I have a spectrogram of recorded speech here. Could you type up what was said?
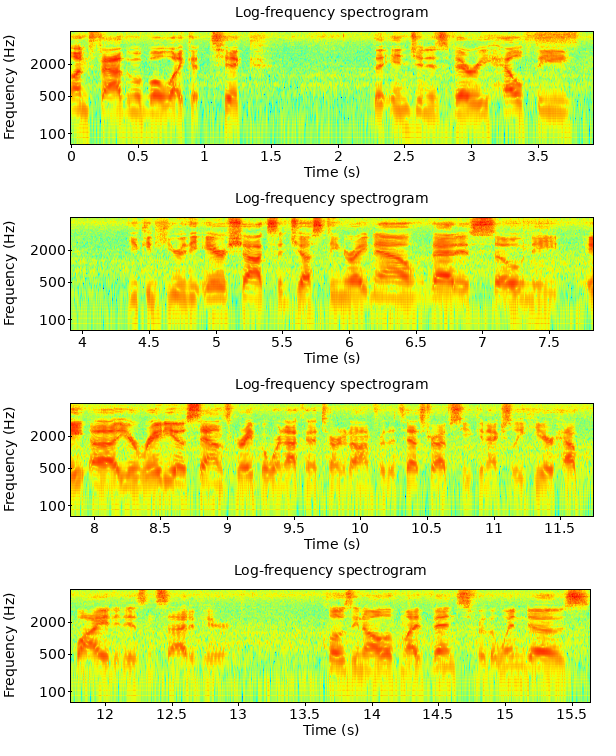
unfathomable like a tick. The engine is very healthy. You can hear the air shocks adjusting right now. That is so neat. Uh, your radio sounds great, but we're not going to turn it on for the test drive so you can actually hear how quiet it is inside of here. Closing all of my vents for the windows.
